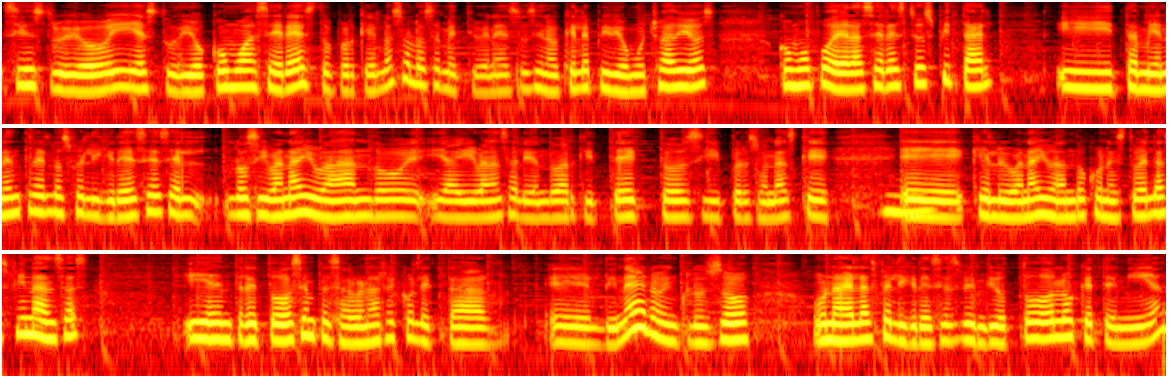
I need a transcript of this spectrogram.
se instruyó y estudió cómo hacer esto, porque él no solo se metió en eso, sino que le pidió mucho a Dios cómo poder hacer este hospital y también entre los feligreses él, los iban ayudando y ahí iban saliendo arquitectos y personas que, eh, que lo iban ayudando con esto de las finanzas y entre todos empezaron a recolectar el dinero, incluso una de las feligreses vendió todo lo que tenía,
